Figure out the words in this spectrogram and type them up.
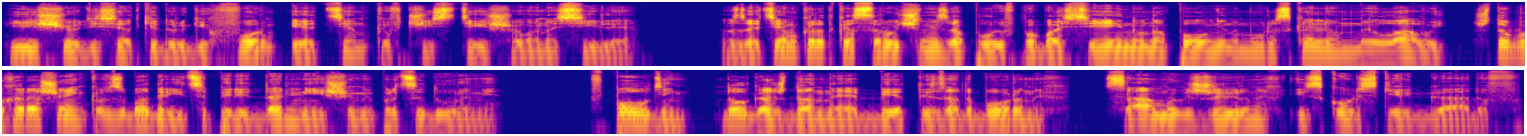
и еще десятки других форм и оттенков чистейшего насилия. Затем краткосрочный заплыв по бассейну, наполненному раскаленной лавой, чтобы хорошенько взбодриться перед дальнейшими процедурами. В полдень долгожданный обед из отборных, самых жирных и скользких гадов.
